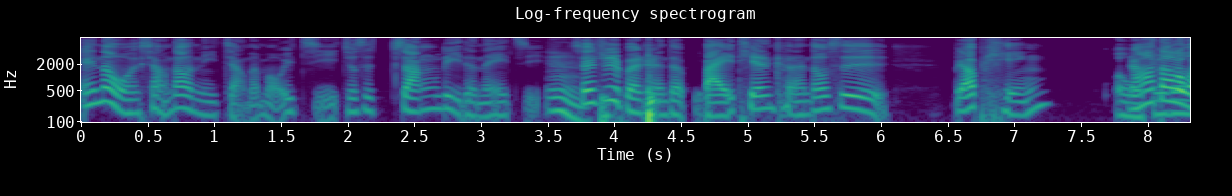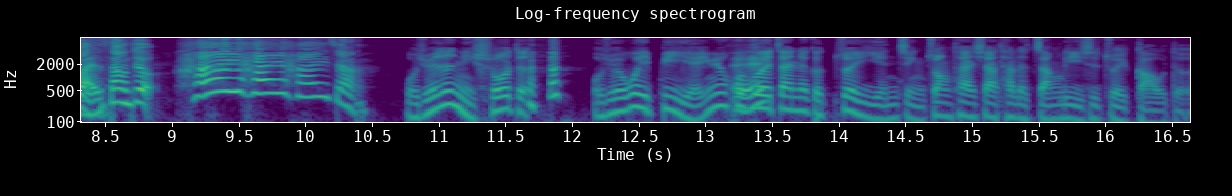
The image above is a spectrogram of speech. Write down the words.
哎，那我想到你讲的某一集，就是张力的那一集。嗯，所以日本人的白天可能都是比较平，呃、然后到了晚上就嗨嗨嗨这样。我觉得你说的，我觉得未必耶，因为会不会在那个最严谨状态下，它的张力是最高的，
